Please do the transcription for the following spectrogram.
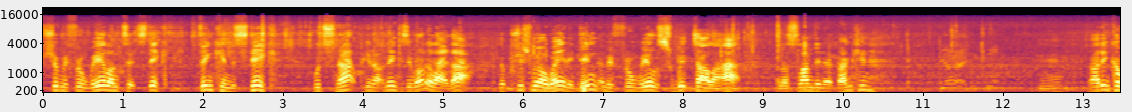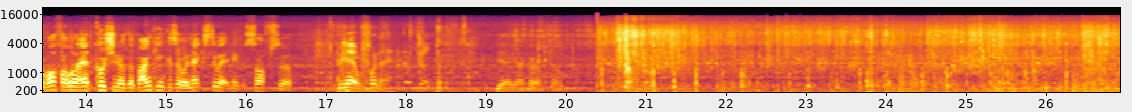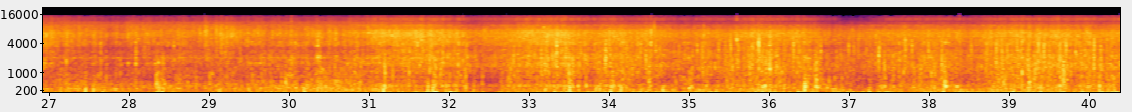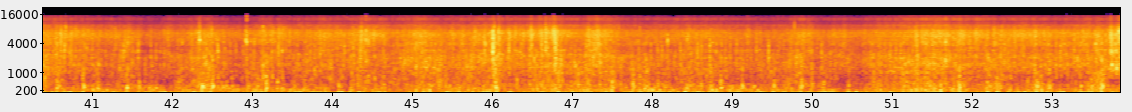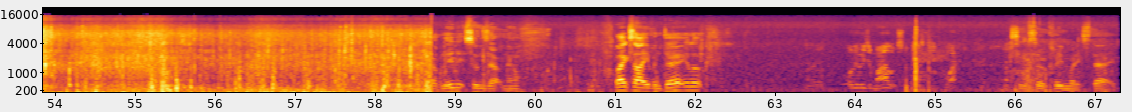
shoved my front wheel onto the stick, thinking the stick would snap, you know what I mean? Because it was only like that. It pushed me away and it didn't, and my front wheel whipped out like that, and I slammed in at banking. I didn't come off. I well, I had cushion of the banking because I were next to it and it was soft. So, but yeah, it was funny. Yeah, yeah, I got it on film. I can't believe it. Sun's out now. Bike's not even dirty. Look, Only reason my looks so good is black. it was so clean when it started.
